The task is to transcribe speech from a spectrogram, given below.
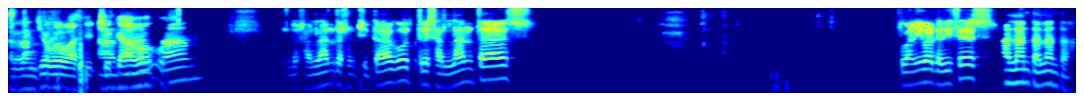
Atlanta. Yo vuelvo a decir Chicago. Dos Atlantas, un Chicago. Tres Atlantas. ¿Tú, Aníbal, qué dices? Atlanta, Atlanta.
